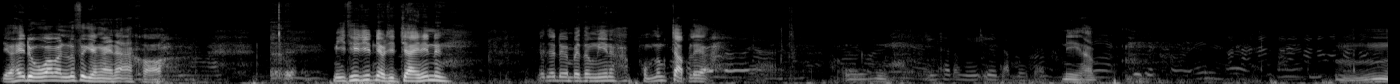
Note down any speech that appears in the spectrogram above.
เดี๋ยวให้ดูว่ามันรู้สึกยังไงนะอะขอ มีที่ยึดเหนี่ยวจิตใจนิดนึงก็จะเดินไปตรงนี้นะครับ ผมต้องจับเลยอะโอ้ยืนแค่ตรงนี้ยืนจับมือกัน นี่ครับ อืม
